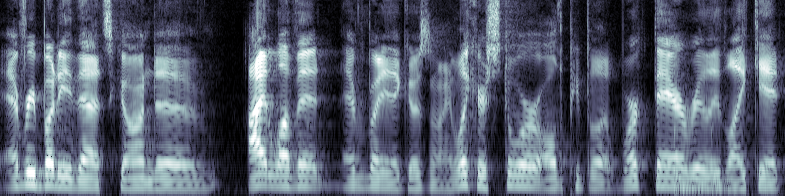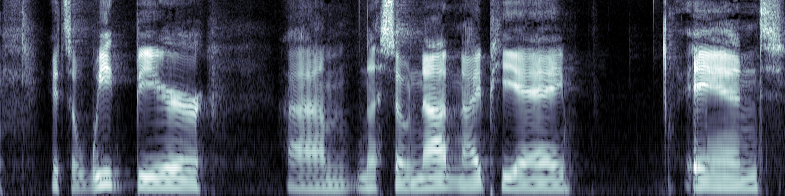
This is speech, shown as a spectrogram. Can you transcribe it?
Everybody that's gone to, I love it. Everybody that goes to my liquor store, all the people that work there really like it. It's a wheat beer, um, so not an IPA. And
